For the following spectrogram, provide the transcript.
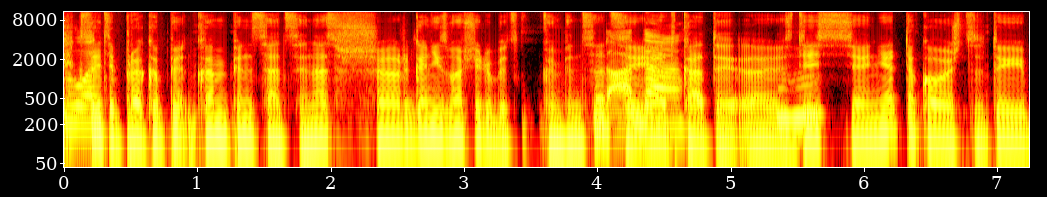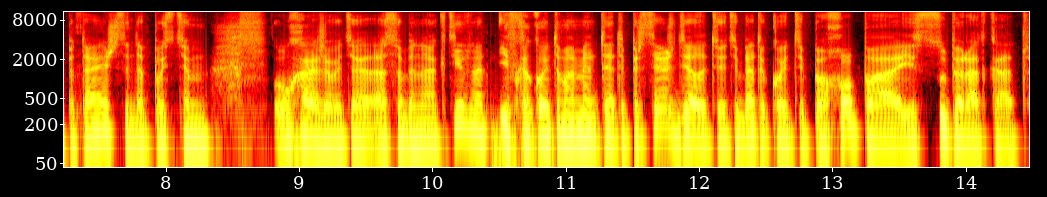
Вот. Кстати, про компе- компенсации. Наш организм вообще любит компенсации Да, и да. откаты. Э, Здесь э, нет такого, что ты пытаешься, допустим, ухаживать э, особенно активно, и в какой-то момент ты это перестаешь делать, и у тебя такой типа хопа и супер откат.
